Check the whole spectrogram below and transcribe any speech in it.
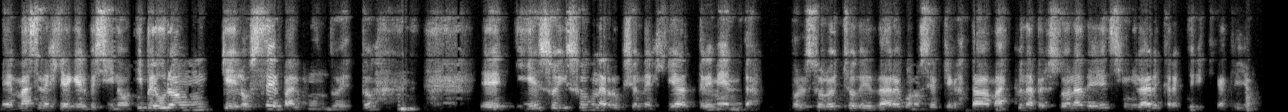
eh, más energía que el vecino y peor aún que lo sepa el mundo esto. Eh, y eso hizo una reducción de energía tremenda por el solo hecho de dar a conocer que gastaba más que una persona de similares características que yo.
